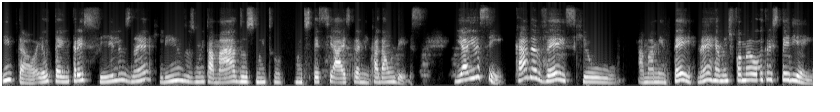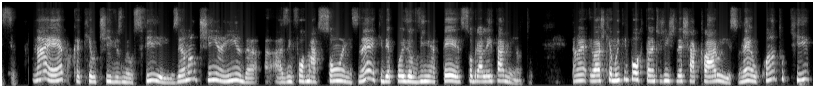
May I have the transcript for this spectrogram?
Então, eu tenho três filhos, né? Lindos, muito amados, muito, muito especiais para mim, cada um deles. E aí, assim, cada vez que eu amamentei, né, realmente foi uma outra experiência. Na época que eu tive os meus filhos, eu não tinha ainda as informações, né, que depois eu vinha ter sobre aleitamento. Então, eu acho que é muito importante a gente deixar claro isso, né, o quanto que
